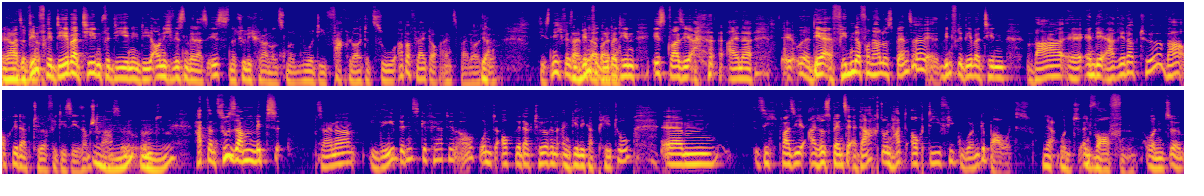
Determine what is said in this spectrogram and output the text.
Ja, also bitte. Winfried Debertin, für diejenigen, die auch nicht wissen, wer das ist, natürlich hören uns nur, nur die Fachleute zu, aber vielleicht auch ein, zwei Leute, Ja. die es nicht wissen. Dein Winfried. Debertin ist quasi einer, äh, der Erfinder von Hallo Spencer. Winfried Debertin war äh, NDR-Redakteur, war auch Redakteur für die Sesamstraße Mhm, und hat dann zusammen mit seiner Lebensgefährtin auch und auch Redakteurin Angelika Peto ähm, sich quasi Hallo Spencer erdacht und hat auch die Figuren gebaut Ja. und entworfen. Und ähm,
